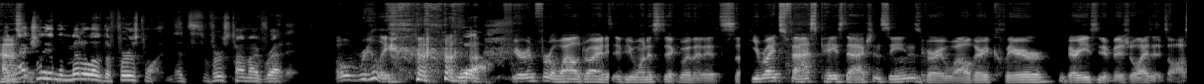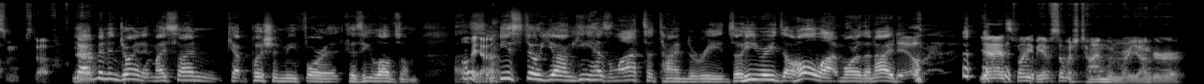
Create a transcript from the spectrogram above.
I'm actually in the middle of the first one. That's the first time I've read it. Oh, really? yeah. You're in for a wild ride if you want to stick with it. It's uh, he writes fast-paced action scenes very well, very clear, very easy to visualize. It's awesome stuff. Yeah, yeah. I've been enjoying it. My son kept pushing me for it because he loves them. Uh, oh yeah. So he's still young. He has lots of time to read, so he reads a whole lot more than I do. yeah, it's funny. We have so much time when we're younger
